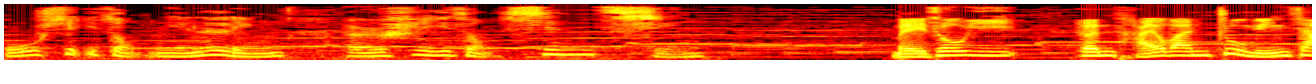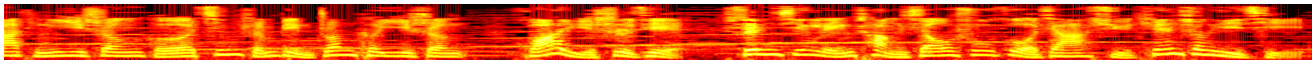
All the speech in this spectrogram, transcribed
不是一种年龄，而是一种心情。每周一，跟台湾著名家庭医生和精神病专科医生、华语世界身心灵畅销书作家许天生一起，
